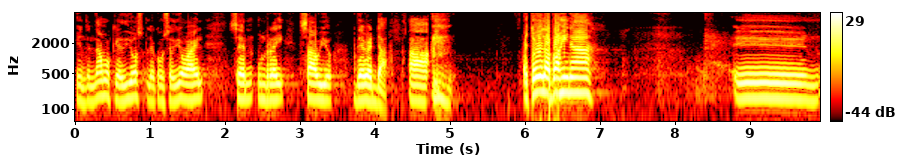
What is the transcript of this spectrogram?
Entendamos que Dios le concedió a él ser un rey sabio de verdad. Ah, estoy en la página... Eh,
